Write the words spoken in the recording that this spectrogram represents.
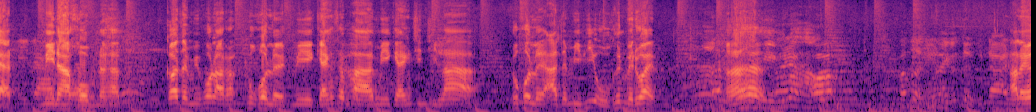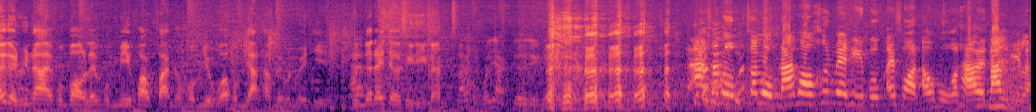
18 มีนาคมนะครับ ก็จะมีพวกเราทุกคนเลย มีแก๊งสภา มีแก๊งชินชิล่า ทุกคนเลยอาจจะมีพี่อู๋ขึ้นไปด้วยอ่าไม่เพราะ คอนเสิร์ตนี้อะไรก็เกิดขึ้นได้นอะไรก็เกิดขึ้นได้ ผมบอกเลยผมมีความฝันของผมอยู่ว่าผมอยากทำเลยบนเวที คุณจะได้เจอสิ่งๆนั้น ใช่ผมก็อยากเจอถึงอะสรุปสรุปนะพอขึ้นเวทีปุ๊บไอฟอร์ดเอาหมูกระทะไปตั้งอย่างนี้แหละ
